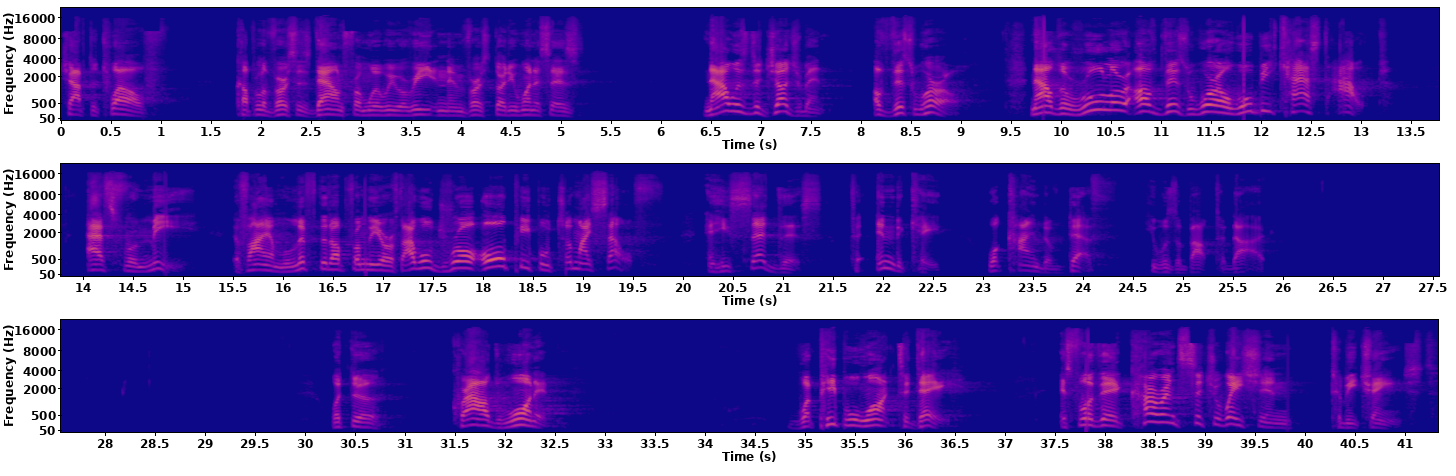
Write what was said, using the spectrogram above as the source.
chapter 12, a couple of verses down from where we were reading in verse 31, it says, Now is the judgment of this world. Now the ruler of this world will be cast out. As for me, if I am lifted up from the earth, I will draw all people to myself. And he said this to indicate what kind of death he was about to die. What the crowd wanted, what people want today, is for their current situation to be changed.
